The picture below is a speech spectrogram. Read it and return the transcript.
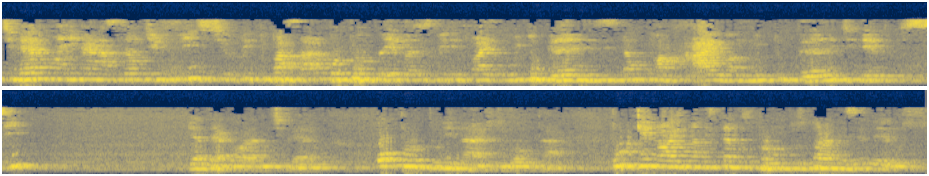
tiveram uma reencarnação difícil, que passaram por problemas espirituais muito grandes, estão com uma raiva muito grande dentro de si e até agora não tiveram oportunidade de voltar. Porque nós não estamos prontos para recebê-los.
